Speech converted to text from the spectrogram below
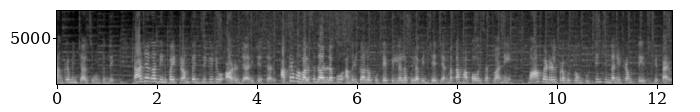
సంక్రమించాల్సి ఉంటుంది. తాజాగా దీనిపై ట్రంప్ ఎగ్జిక్యూటివ్ ఆర్డర్ జారీ చేశారు. అక్రమ వలసదారులకు అమెరికాలో పుట్టే పిల్లలకు లభించే జన్మతహా పౌరసత్వాన్ని మా ఫెడరల్ ప్రభుత్వం గుర్తించిందని ట్రంప్ తేల్చి చెప్పారు.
